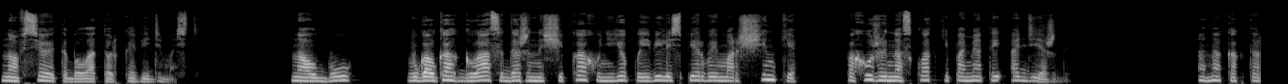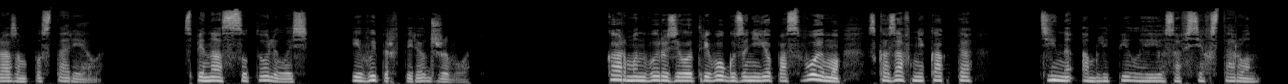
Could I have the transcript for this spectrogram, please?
Но все это была только видимость. На лбу, в уголках глаз и даже на щеках у нее появились первые морщинки, похожие на складки помятой одежды. Она как-то разом постарела. Спина ссутулилась и выпер вперед живот. Кармен выразила тревогу за нее по-своему, сказав мне как-то, Тина облепила ее со всех сторон.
